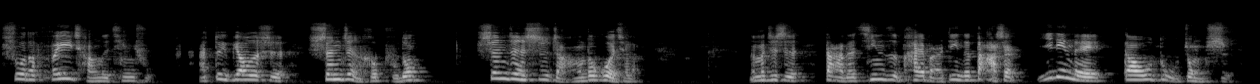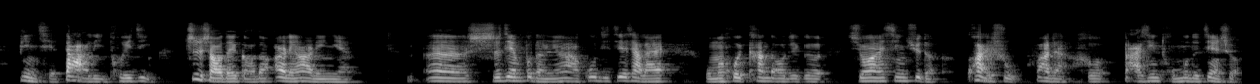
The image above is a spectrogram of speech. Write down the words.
说的非常的清楚啊。对标的是深圳和浦东，深圳市长都过去了。那么这是大的亲自拍板定的大事儿，一定得高度重视，并且大力推进，至少得搞到二零二零年。嗯，时间不等人啊，估计接下来我们会看到这个雄安新区的快速发展和大兴土木的建设。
